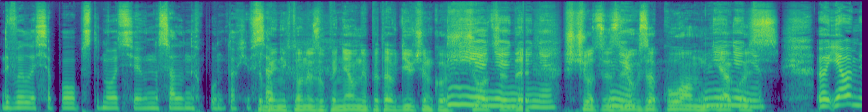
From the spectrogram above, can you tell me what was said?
дивилися по обстановці в населених пунктах і все. Тебе ніхто не зупиняв, не питав дівчинко, що ні, це, ні, де, ні. що це з Ні. рюкзаком, Ні, ні, ні. Е, Я вам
